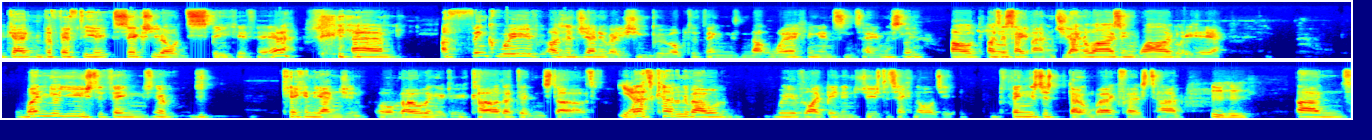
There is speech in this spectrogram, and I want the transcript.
again, the 56 year old speaketh here. Um, I think we, as a generation, grew up to things not working instantaneously. I'll. As I say, I'm generalizing wildly here. When you're used to things, you know, just kicking the engine or rolling a, car that didn't start, yeah, that's kind of how we've like been introduced to technology. Things just don't work first time. Mm-hmm. And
